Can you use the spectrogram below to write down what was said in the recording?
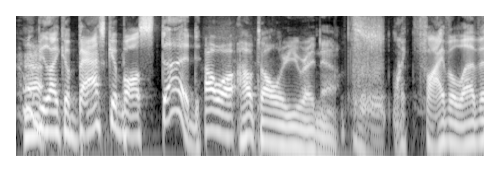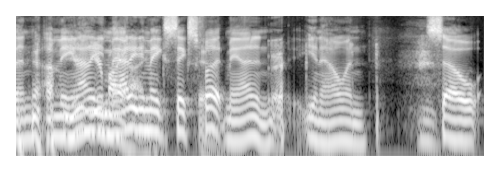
I'm to be like a basketball stud." How uh, how tall are you right now? like five eleven. I mean, You're- I you're didn't, my I didn't make six foot, man, and you know, and so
